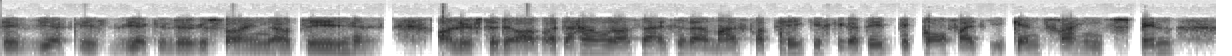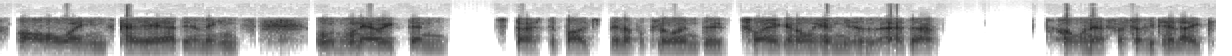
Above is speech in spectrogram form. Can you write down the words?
det er virkelig, virkelig lykkes for hende at blive øh, at løfte det op. Og der har hun også altid været meget strategisk, ikke? og det, det går faktisk igen fra hendes spil og over i hendes karriere. Det med hendes, hun, hun er jo ikke den største boldspiller på kloden, det tror jeg ikke er nogen hemmelighed. Altså, og hun er for så vidt heller ikke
